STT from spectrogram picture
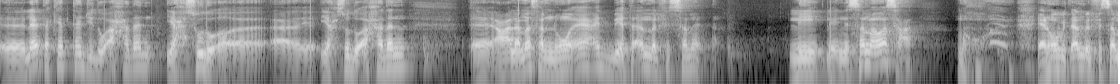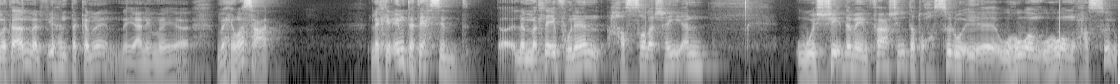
آه، لا تكاد تجد احدا يحسد آه، يحسد احدا على مثلا إن هو قاعد بيتأمل في السماء. ليه؟ لأن السماء واسعة. ما هو يعني هو بيتأمل في السماء تأمل فيها أنت كمان. يعني ما هي, ما هي واسعة. لكن إمتى تحسد؟ لما تلاقي فلان حصل شيئا والشيء ده ما ينفعش انت تحصله إيه، وهو وهو محصله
